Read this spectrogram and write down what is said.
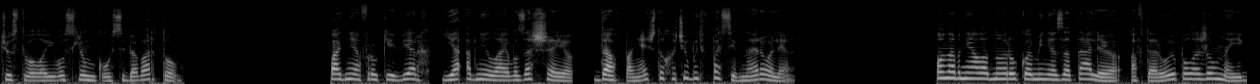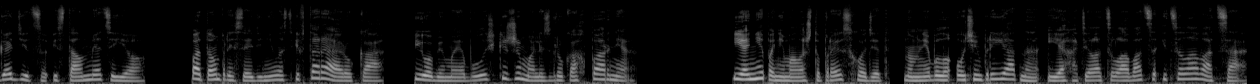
Чувствовала его слюнку у себя во рту, Подняв руки вверх, я обняла его за шею, дав понять, что хочу быть в пассивной роли. Он обнял одной рукой меня за талию, а вторую положил на ягодицу и стал мять ее. Потом присоединилась и вторая рука, и обе мои булочки сжимались в руках парня. Я не понимала, что происходит, но мне было очень приятно, и я хотела целоваться и целоваться.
